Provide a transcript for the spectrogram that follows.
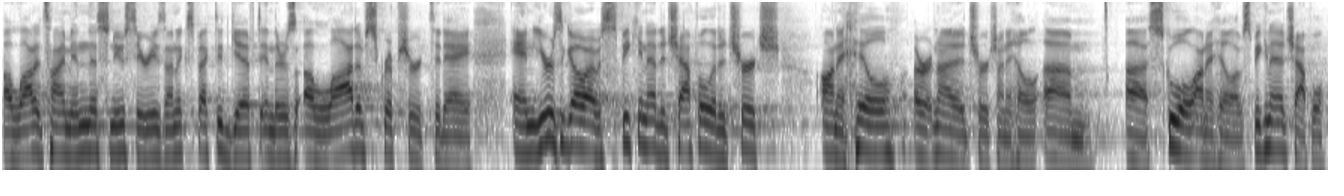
a lot of time in this new series, Unexpected Gift, and there's a lot of scripture today. And years ago, I was speaking at a chapel at a church on a hill, or not a church on a hill, um, a school on a hill. I was speaking at a chapel.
